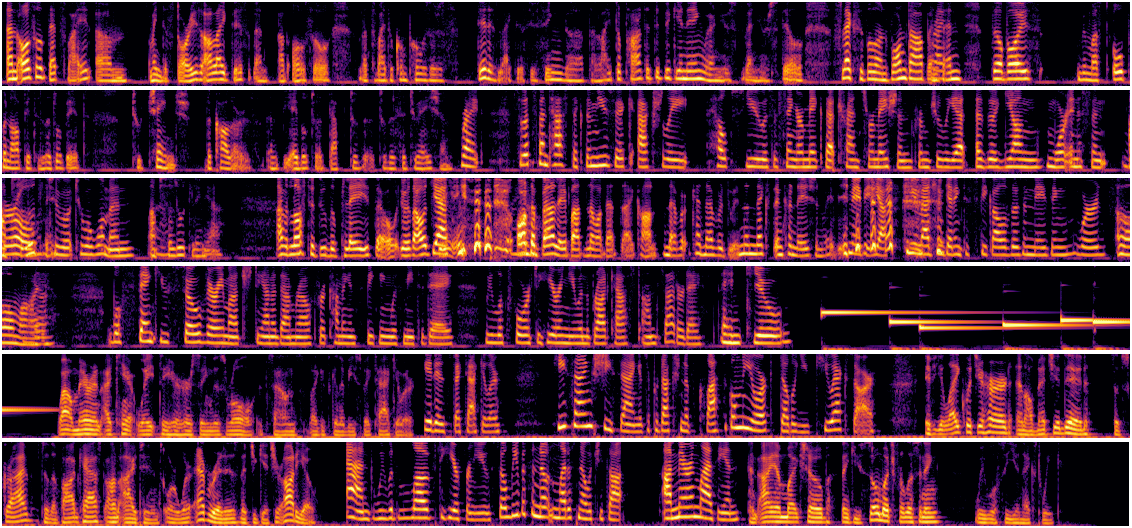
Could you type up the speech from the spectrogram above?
And also that's why, um, I mean, the stories are like this, but, but also that's why the composers did it like this. You sing the, the lighter part at the beginning when you're, when you're still flexible and warmed up, and right. then the voice, we must open up it a little bit to change the colors and be able to adapt to the to the situation. Right. So that's fantastic. The music actually helps you as a singer make that transformation from Juliet as a young, more innocent girl Absolutely. to a, to a woman. Absolutely. Uh, yeah. I would love to do the play though without yes. singing or the ballet, but no, that I can't never can never do. In the next incarnation, maybe. maybe, yeah. Can you imagine getting to speak all of those amazing words? Oh my. Yeah. Well, thank you so very much, Diana Damrau, for coming and speaking with me today. We look forward to hearing you in the broadcast on Saturday. Thank you. Wow, Maren, I can't wait to hear her sing this role. It sounds like it's going to be spectacular. It is spectacular. He Sang, She Sang is a production of Classical New York WQXR. If you like what you heard, and I'll bet you did, subscribe to the podcast on iTunes or wherever it is that you get your audio. And we would love to hear from you, so leave us a note and let us know what you thought. I'm Merrin Lazyan. And I am Mike Schob. Thank you so much for listening. We will see you next week.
